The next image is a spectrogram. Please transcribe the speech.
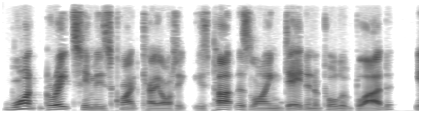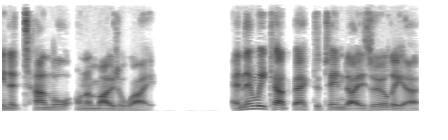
What greets him is quite chaotic. His partner's lying dead in a pool of blood in a tunnel on a motorway. And then we cut back to 10 days earlier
